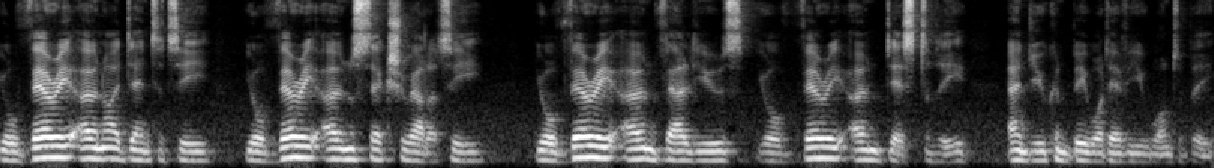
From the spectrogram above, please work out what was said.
your very own identity, your very own sexuality, your very own values, your very own destiny, and you can be whatever you want to be.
